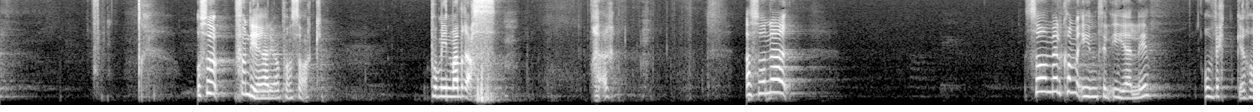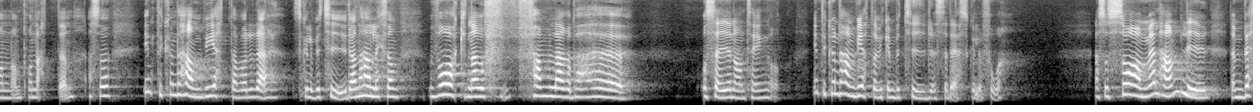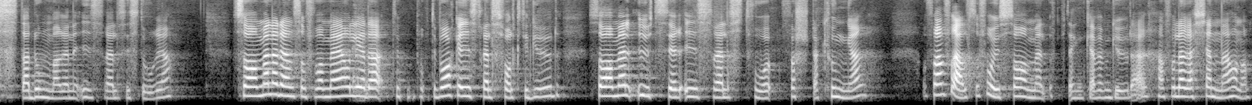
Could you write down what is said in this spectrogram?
Och så funderade jag på en sak. På min madrass. Här. Alltså när Samuel kommer in till Eli och väcker honom på natten. Alltså, inte kunde han veta vad det där skulle betyda när han liksom vaknar och famlar och bara och säger någonting. Inte kunde han veta vilken betydelse det skulle få. Alltså Samuel han blir den bästa domaren i Israels historia. Samuel är den som får vara med och leda tillbaka Israels folk till Gud. Samuel utser Israels två första kungar. Och framförallt så får ju Samuel upptäcka vem Gud är. Han får lära känna honom.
